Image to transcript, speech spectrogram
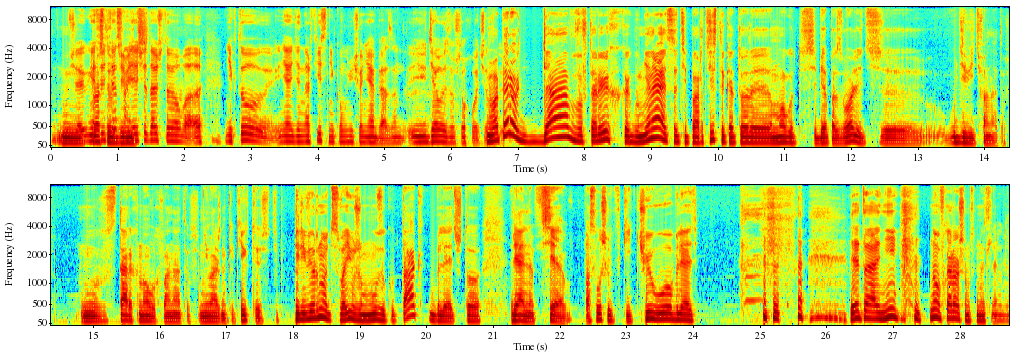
Вообще, М, если честно, я удивить. считаю, что э, никто, ни один артист никому ничего не обязан. И делает, что хочет. Ну, во-первых, да. Во-вторых, как бы мне нравятся, типа, артисты, которые могут себе позволить э, удивить фанатов. Ну, старых, новых фанатов, неважно каких. То есть, типа, перевернуть свою же музыку так, блядь, что реально все послушают такие, чего, блядь? Это они? Ну, в хорошем смысле. Ну да.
